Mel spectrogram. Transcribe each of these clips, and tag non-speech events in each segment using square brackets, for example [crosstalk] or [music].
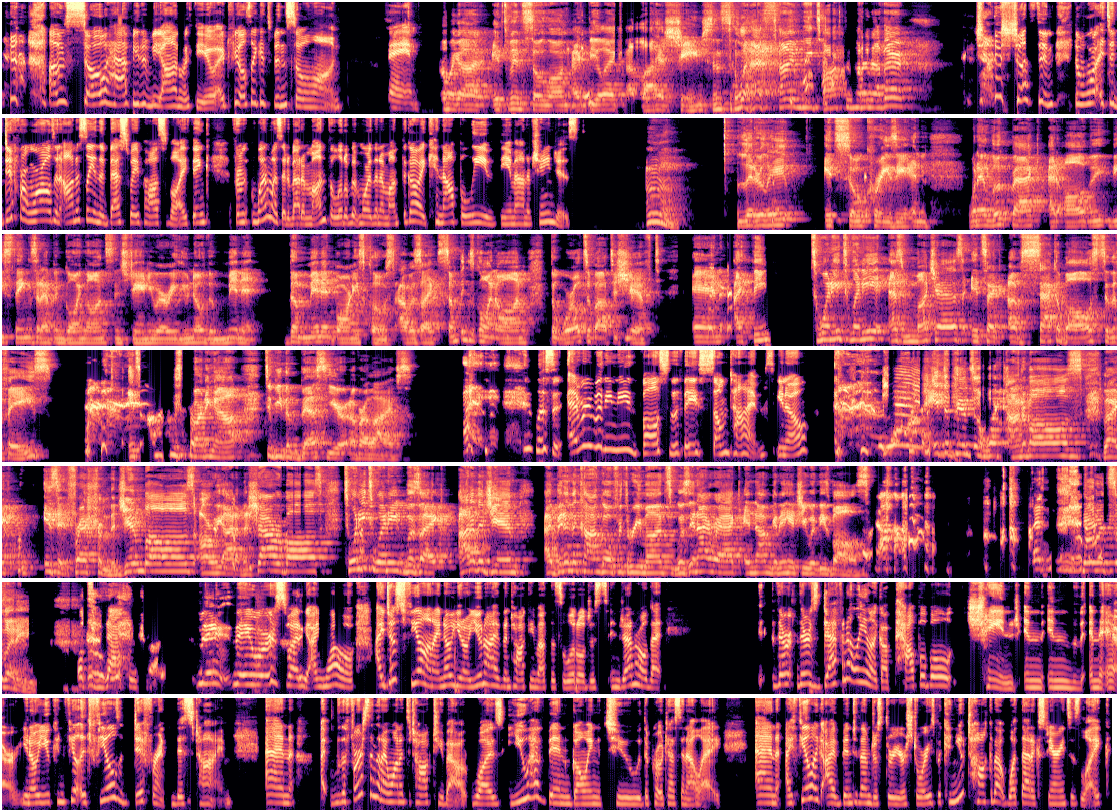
[laughs] I'm so happy to be on with you. It feels like it's been so long. Same. Oh my God, it's been so long. I feel like a lot has changed since the [laughs] last time we [laughs] talked to one another. [laughs] Justin, the world it's a different world and honestly in the best way possible. I think from when was it? About a month, a little bit more than a month ago. I cannot believe the amount of changes. Mm, literally, it's so crazy. And when I look back at all the, these things that have been going on since January, you know, the minute, the minute Barney's closed, I was like, something's going on. The world's about to shift. And I think 2020, as much as it's like a sack of balls to the face, [laughs] it's honestly starting out to be the best year of our lives. [laughs] Listen, everybody needs balls to the face sometimes, you know? [laughs] yeah, it depends on what kind of balls. Like, is it fresh from the gym balls? Are we out of the shower balls? 2020 was like out of the gym. I've been in the Congo for three months, was in Iraq, and now I'm going to hit you with these balls. They were sweaty. That's exactly right. They, they were sweaty. I know. I just feel, and I know, you know, you and I have been talking about this a little just in general, that there there's definitely like a palpable change in in the, in the air you know you can feel it feels different this time and I, the first thing that I wanted to talk to you about was you have been going to the protests in LA and I feel like I've been to them just through your stories but can you talk about what that experience is like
